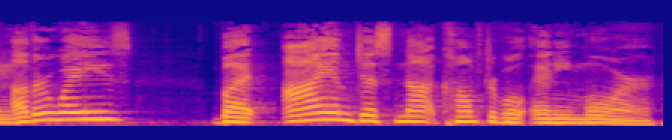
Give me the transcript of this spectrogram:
in other ways, but I am just not comfortable anymore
